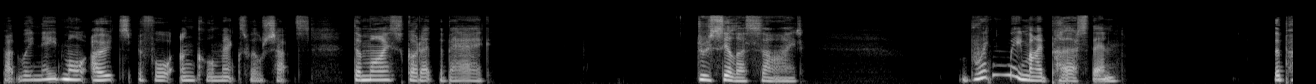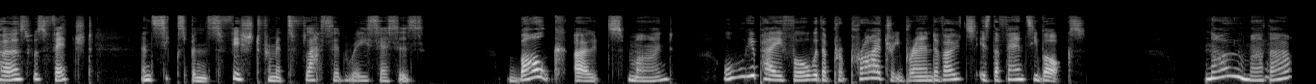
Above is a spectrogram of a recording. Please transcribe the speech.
but we need more oats before Uncle Maxwell shuts. The mice got at the bag. Drusilla sighed. Bring me my purse, then. The purse was fetched, and sixpence fished from its flaccid recesses. Bulk oats, mind. All you pay for with a proprietary brand of oats is the fancy box. No, Mother.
